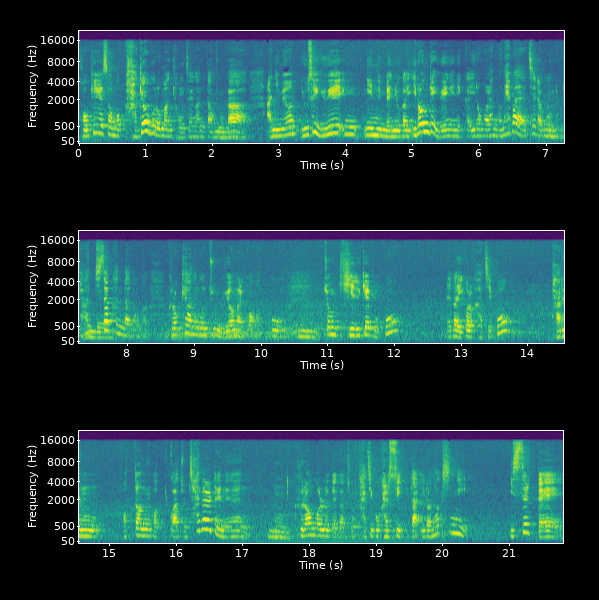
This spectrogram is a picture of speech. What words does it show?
거기에서 뭐 가격으로만 경쟁한다든가 아니면 요새 유행 있는 메뉴가 이런 게 유행이니까 이런 걸 한번 해봐야지라고 음, 이렇게 안 한, 돼요. 시작한다던가 그렇게 하는 건 좀 위험할 것 같고 음. 좀 길게 보고 내가 이걸 가지고 다른 어떤 것과 좀 차별되는 음, 그런 걸로 내가 좀 가지고 갈 수 있다 이런 확신이 있을 때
